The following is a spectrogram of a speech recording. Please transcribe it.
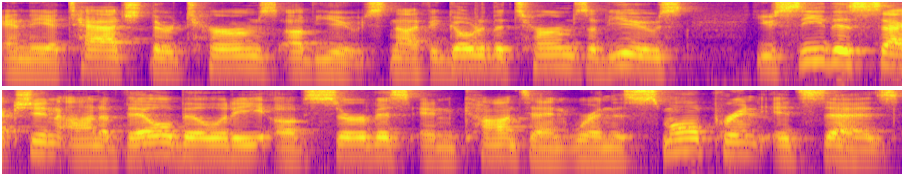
and they attach their terms of use. Now, if you go to the terms of use, you see this section on availability of service and content where in the small print it says,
